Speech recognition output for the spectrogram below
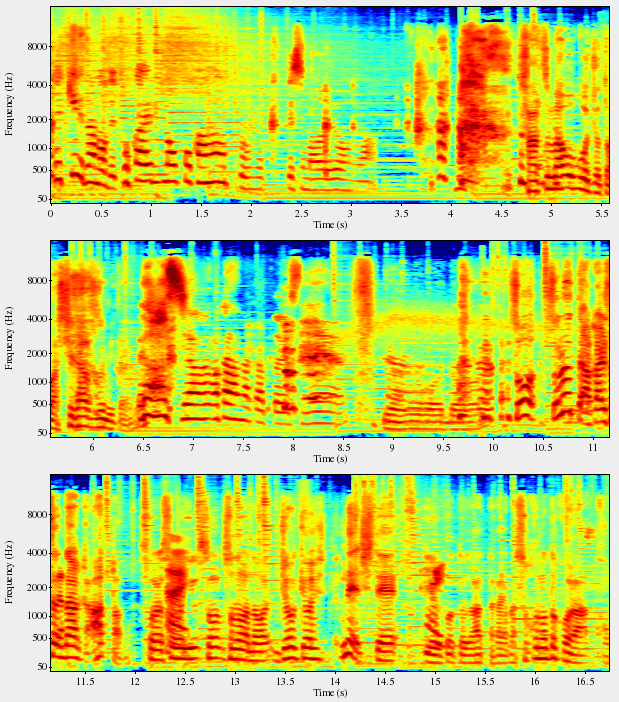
う、てっきりなので都会の子かなと思ってしまうような。薩摩王女とは知らず、みたいな。いやー、知らわからなかったですね。なるほど。そう、それってあかりさんなんかあったの？それ、そういう、そその、あの、上京しね、して、いうことがあったから、やっぱそこのところは、こ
